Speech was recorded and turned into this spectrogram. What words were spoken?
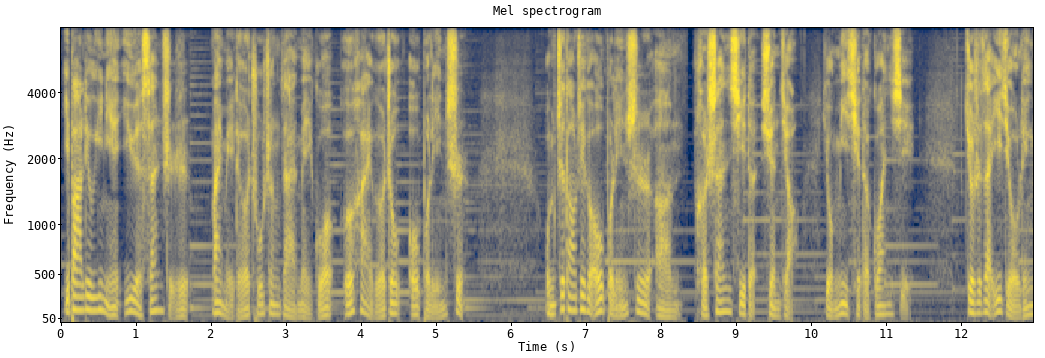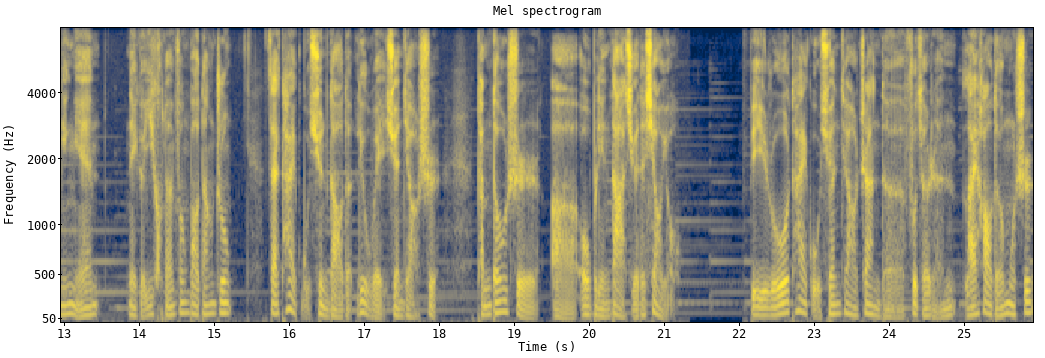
一八六一年一月三十日，麦美德出生在美国俄亥俄州欧柏林市。我们知道这个欧柏林市，嗯，和山西的宣教有密切的关系。就是在一九零零年那个义和团风暴当中，在太谷殉道的六位宣教士，他们都是呃欧柏林大学的校友。比如太谷宣教站的负责人莱浩德牧师，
